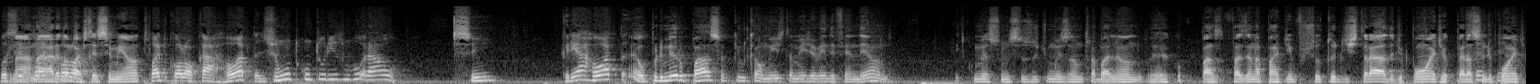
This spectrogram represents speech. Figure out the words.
na, na área do colocar- abastecimento. Pode colocar rota junto com o turismo rural. Sim. Criar rota. É, o primeiro passo, aquilo que a Almir também já vem defendendo, ele começou nesses últimos anos trabalhando, fazendo a parte de infraestrutura de estrada, de ponte, recuperação de ponte,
